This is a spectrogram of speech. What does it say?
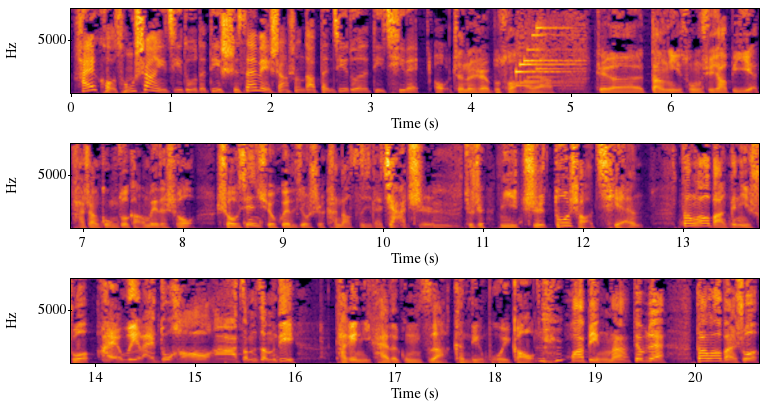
海口从上一季度的第十三位上升到本季度的第七位。哦，真的是不错，哎呀。这个，当你从学校毕业踏上工作岗位的时候，首先学会的就是看到自己的价值，嗯，就是你值多少钱。当老板跟你说“哎，未来多好啊，怎么怎么地”，他给你开的工资啊，肯定不会高。画饼呢，对不对？当老板说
